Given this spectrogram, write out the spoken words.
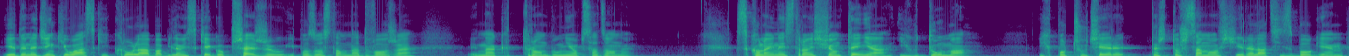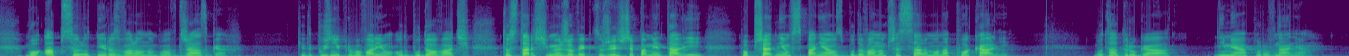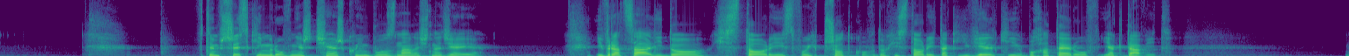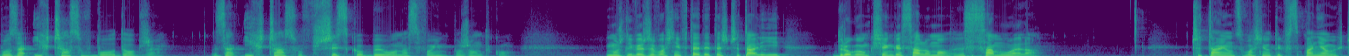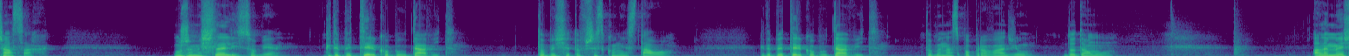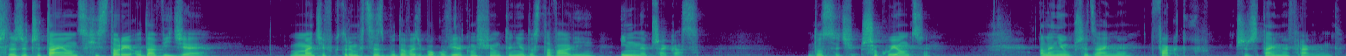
jedynie dzięki łaski króla babilońskiego przeżył i pozostał na dworze, jednak tron był nieobsadzony. Z kolejnej strony świątynia, ich duma, ich poczucie też tożsamości, relacji z Bogiem było absolutnie rozwalone, była w drzazgach. Kiedy później próbowali ją odbudować, to starsi mężowie, którzy jeszcze pamiętali poprzednią, wspaniałą, zbudowaną przez Salomona, płakali, bo ta druga nie miała porównania. W tym wszystkim również ciężko im było znaleźć nadzieję. I wracali do historii swoich przodków, do historii takich wielkich bohaterów jak Dawid. Bo za ich czasów było dobrze. Za ich czasów wszystko było na swoim porządku. Możliwe, że właśnie wtedy też czytali drugą księgę Salomo, Samuela. Czytając właśnie o tych wspaniałych czasach, może myśleli sobie, gdyby tylko był Dawid, to by się to wszystko nie stało. Gdyby tylko był Dawid, to by nas poprowadził do domu. Ale myślę, że czytając historię o Dawidzie, w momencie, w którym chce zbudować Bogu wielką świątynię, dostawali inny przekaz. Dosyć szokujący. Ale nie uprzedzajmy faktów. Przeczytajmy fragment.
